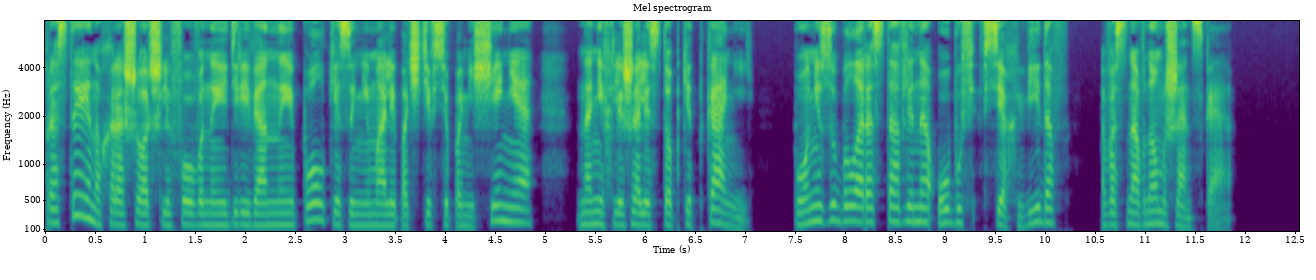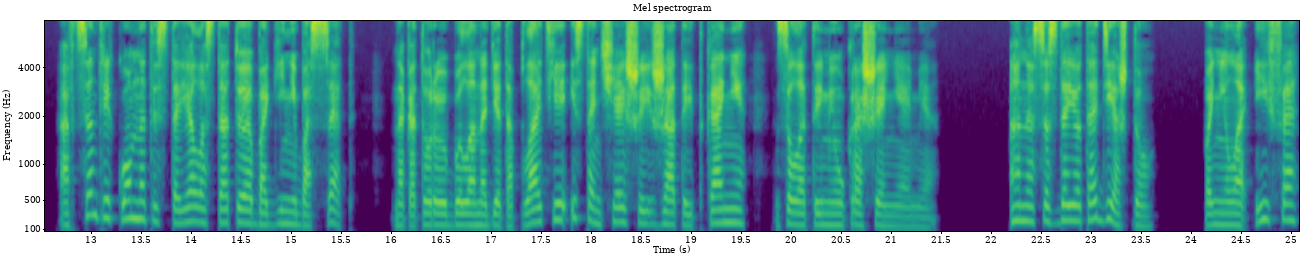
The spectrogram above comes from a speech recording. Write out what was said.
Простые, но хорошо отшлифованные деревянные полки занимали почти все помещение, на них лежали стопки тканей. Понизу была расставлена обувь всех видов, в основном женская а в центре комнаты стояла статуя богини Бассет, на которую было надето платье из тончайшей сжатой ткани золотыми украшениями. «Она создает одежду», — поняла Ифе,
